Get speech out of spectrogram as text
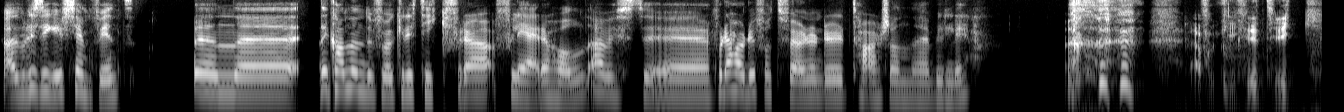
Ja, det blir sikkert kjempefint. Men uh, det kan hende du får kritikk fra flere hold, da, hvis du, for det har du fått før når du tar sånne bilder. Jeg får ikke kritikk.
